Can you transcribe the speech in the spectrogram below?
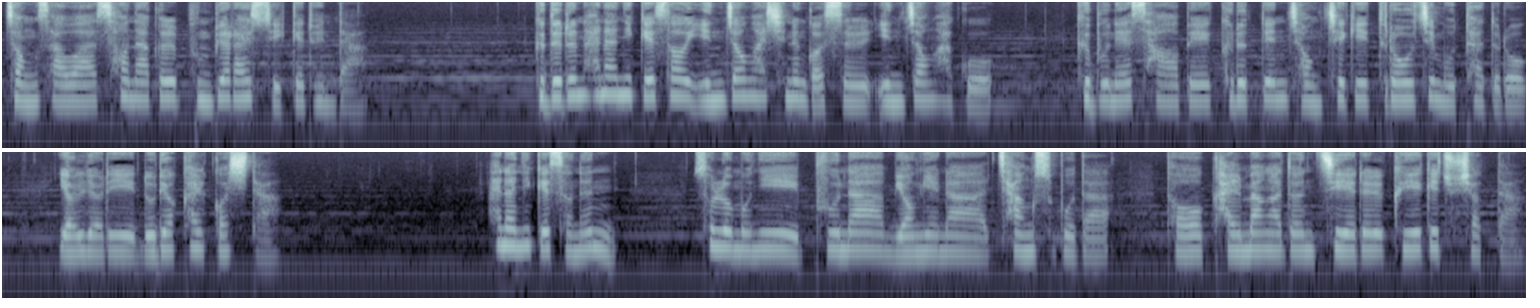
정사와 선악을 분별할 수 있게 된다. 그들은 하나님께서 인정하시는 것을 인정하고 그분의 사업에 그릇된 정책이 들어오지 못하도록 열렬히 노력할 것이다. 하나님께서는 솔로몬이 부나 명예나 장수보다 더 갈망하던 지혜를 그에게 주셨다.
